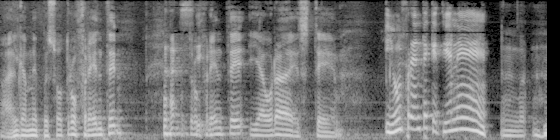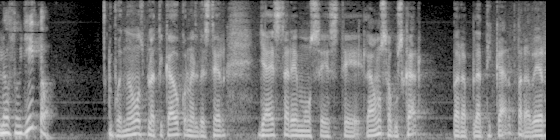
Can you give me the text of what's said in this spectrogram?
Válgame, pues otro frente otro frente y ahora este... Y un frente que tiene lo suyito. Pues no hemos platicado con el Bester, ya estaremos, este, la vamos a buscar para platicar, para ver,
